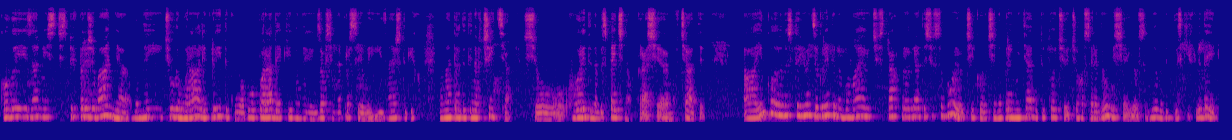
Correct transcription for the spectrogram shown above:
коли замість співпереживання вони чули моралі, критику або поради, які вони зовсім не просили. І знаєш, в таких моментах дитина вчиться, що говорити небезпечно, краще мовчати. А інколи вони стають закритими, бо мають страх проявлятися собою, очікуючи неприйняття від оточуючого середовища і особливо від близьких людей.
